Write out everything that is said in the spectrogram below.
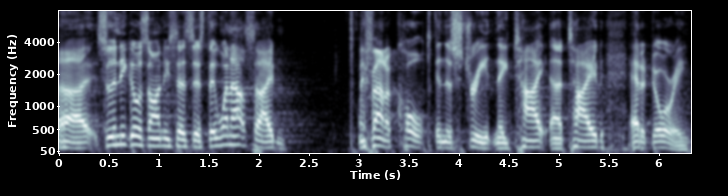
Uh, so then he goes on, he says this They went outside they found a colt in the street and they tie, uh, tied at a dory.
